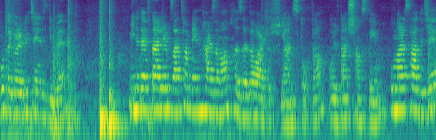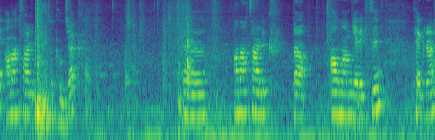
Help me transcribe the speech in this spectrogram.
Burada görebileceğiniz gibi mini defterlerim zaten benim her zaman hazırda vardır. Yani stokta. O yüzden şanslıyım. Bunlara sadece anahtarlık takılacak. Ee, anahtarlık da almam gerekti. Tekrar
